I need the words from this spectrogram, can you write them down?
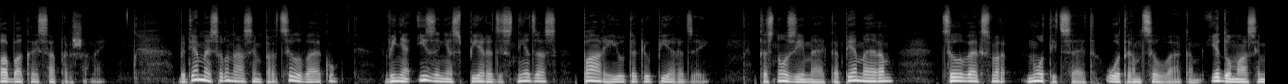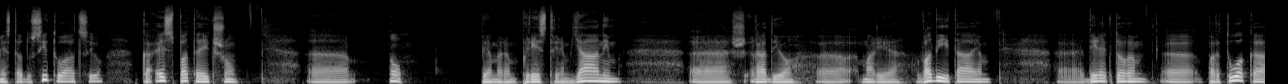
labākai saprašanai. Bet ja mēs runāsim par cilvēku, viņa iziņas pieredze sniedzas pāri jūtekļu pieredzei. Tas nozīmē, ka, piemēram, cilvēks var noticēt otram cilvēkam. Iedomāsimies tādu situāciju, ka es pateikšu, uh, nu, piemēram, priesterim Jānim, uh, radio uh, Marija vadītājam, uh, direktoram, uh, par to, ka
